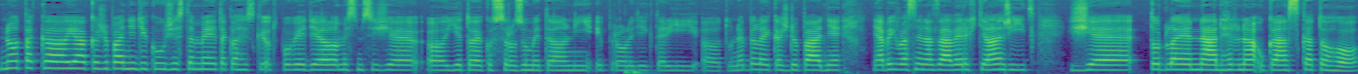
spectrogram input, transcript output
No tak uh, já každopádně děkuju, že jste mi takhle hezky odpověděl. Myslím si, že uh, je to jako srozumitelný i pro lidi, kteří uh, tu nebyli. Každopádně já bych vlastně na závěr chtěla říct, že tohle je nádherná ukázka toho,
